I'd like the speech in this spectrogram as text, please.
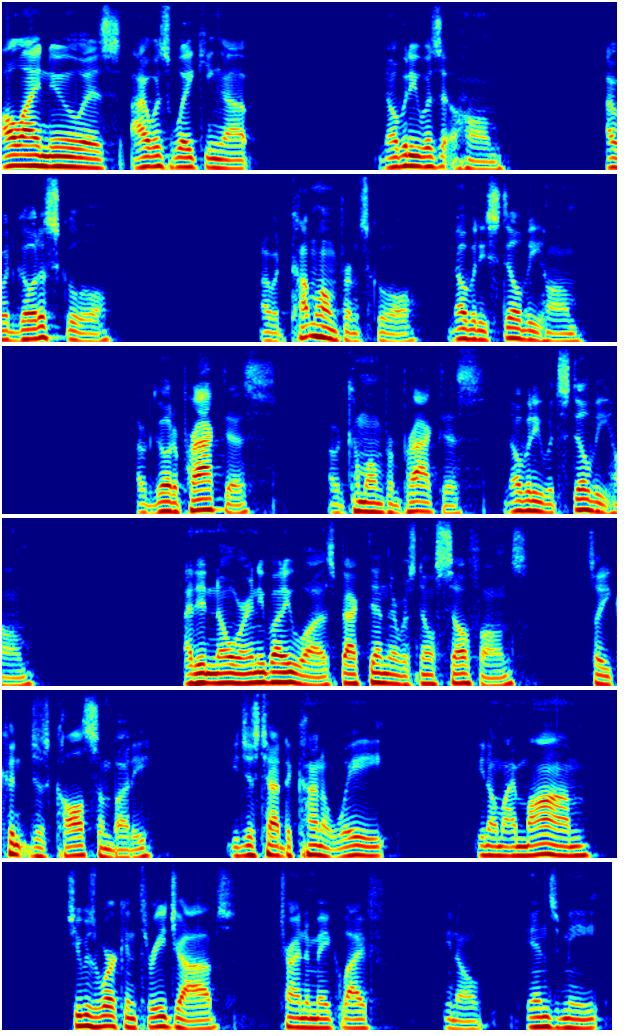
All I knew is I was waking up, nobody was at home. I would go to school. I would come home from school, nobody still be home. I would go to practice. I would come home from practice, nobody would still be home. I didn't know where anybody was. Back then there was no cell phones, so you couldn't just call somebody. You just had to kind of wait. You know, my mom, she was working three jobs, trying to make life, you know, ends meet.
